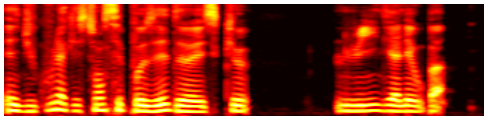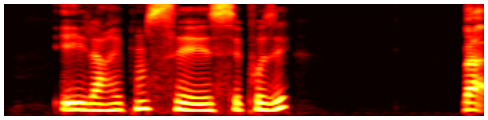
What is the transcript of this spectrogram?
Et du coup, la question s'est posée de est-ce que lui, il y allait ou pas. Et la réponse s'est posée. Bah,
